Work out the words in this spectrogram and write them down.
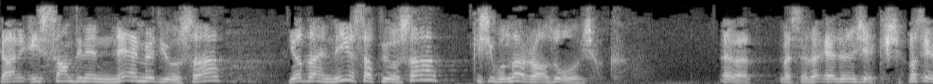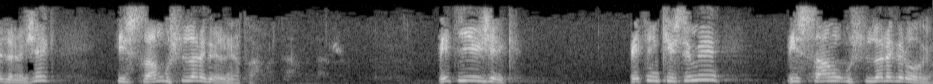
Yani İslam dini ne emrediyorsa ya da ne yasaklıyorsa kişi bunlar razı olacak. Evet. Mesela evlenecek kişi. Nasıl evlenecek? İslam usullere göre evleniyor. Et yiyecek. Etin kesimi İslam usullere göre oluyor.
